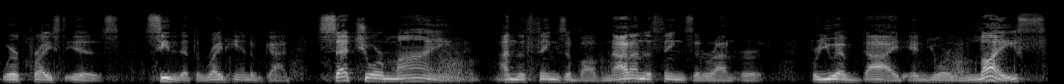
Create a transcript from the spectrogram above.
where Christ is, seated at the right hand of God. Set your mind on the things above, not on the things that are on earth. For you have died, and your life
